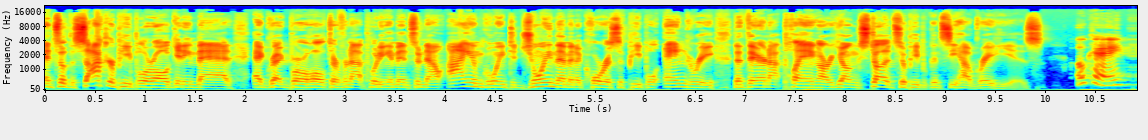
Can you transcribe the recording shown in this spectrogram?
And so the soccer people are all getting mad at Greg Berhalter for not putting him in. So now I am going to join them in a chorus of people angry that they're not playing our young stud so people can see how great he is. Okay,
